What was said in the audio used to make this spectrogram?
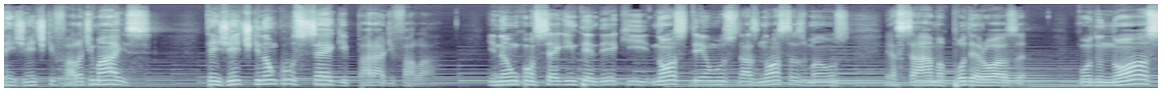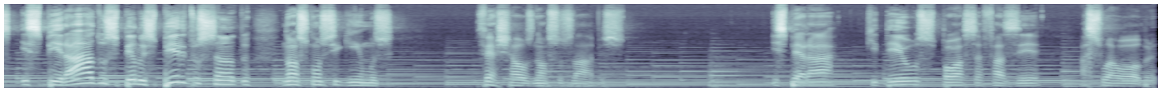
Tem gente que fala demais, tem gente que não consegue parar de falar e não consegue entender que nós temos nas nossas mãos essa arma poderosa. Quando nós, inspirados pelo Espírito Santo, nós conseguimos fechar os nossos lábios, esperar que Deus possa fazer a sua obra.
